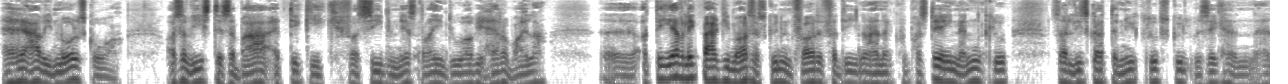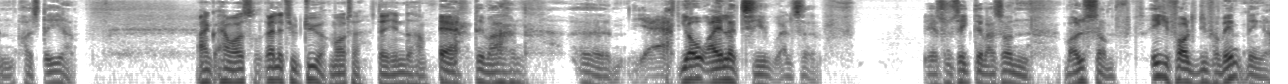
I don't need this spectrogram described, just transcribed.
at her har vi en målscorer. Og så viste det sig bare, at det gik, for at sige det næsten rent, du op i hat og briller. Øh, og det, jeg vil ikke bare give Motta skylden for det, fordi når han har kunne præstere i en anden klub, så er det lige så godt den nye klubs skyld, hvis ikke han, han præsterer. Han, han var også relativt dyr, Motta, da I hentede ham. Ja, det var han. Øh, ja, jo, relativt. Altså, jeg synes ikke, det var sådan voldsomt. Ikke i forhold til de forventninger.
